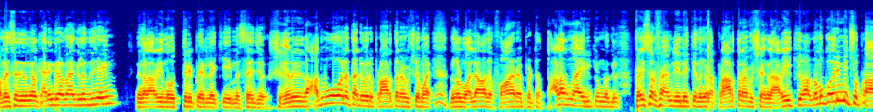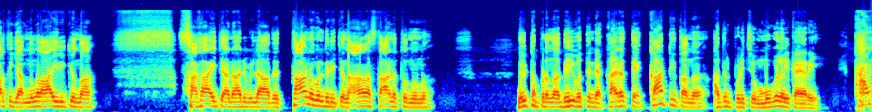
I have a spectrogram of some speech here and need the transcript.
ആ മെസ്സേജ് നിങ്ങൾക്ക് അനുഗ്രഹമായെങ്കിൽ എന്ത് ചെയ്യും? നിങ്ങൾ അറിയുന്ന ഒത്തിരി പേരിലേക്ക് ഈ മെസ്സേജ് ഷെയർ ചെയ്യുക. അതുപോലെ തന്നെ ഒരു പ്രാർത്ഥന വിഷയമായി നിങ്ങൾ വല്ലാതെ ഭാരപ്പെട്ട് തളർന്നായിരിക്കുമെങ്കിൽ പ്രൈസർ ഫാമിലിയിലേക്ക് നിങ്ങളുടെ പ്രാർത്ഥന വിഷയങ്ങൾ അറിയിക്കുക. നമുക്ക് ഒരുമിച്ച് പ്രാർത്ഥിക്കാം. നിങ്ങളായിരിക്കുന്ന സഹായിക്കാൻ ആരുമില്ലാതെ താണുകൊണ്ടിരിക്കുന്ന ആ സ്ഥാനത്തു നിന്ന് നീട്ടപ്പെടുന്ന ദൈവത്തിന്റെ കരത്തെ കാട്ടിത്തന്ന് അതിൽ പിടിച്ച് മുകളിൽ കയറി കര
